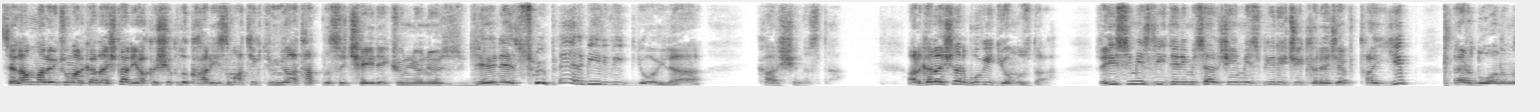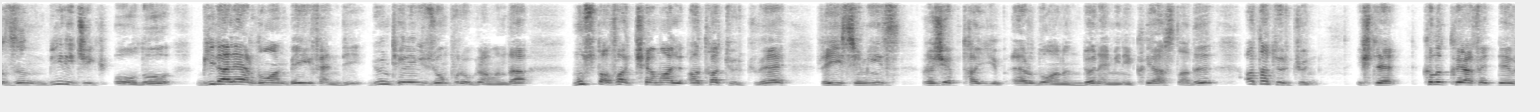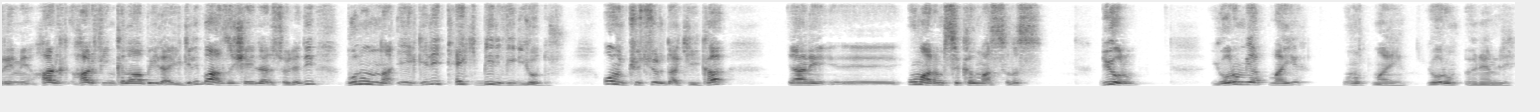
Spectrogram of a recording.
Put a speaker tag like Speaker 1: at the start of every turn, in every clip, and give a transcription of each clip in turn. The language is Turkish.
Speaker 1: Selamünaleyküm arkadaşlar. Yakışıklı, karizmatik dünya tatlısı çeyrek ünlünüz gene süper bir videoyla karşınızda. Arkadaşlar bu videomuzda reisimiz, liderimiz, her şeyimiz biricik Recep Tayyip Erdoğan'ımızın biricik oğlu Bilal Erdoğan beyefendi dün televizyon programında Mustafa Kemal Atatürk ve reisimiz Recep Tayyip Erdoğan'ın dönemini kıyasladı. Atatürk'ün işte kılık kıyafet devrimi, har, harf inkılabıyla ilgili bazı şeyler söyledi. Bununla ilgili tek bir videodur. 10 küsür dakika. Yani e, umarım sıkılmazsınız. Diyorum yorum yapmayı unutmayın. Yorum önemli.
